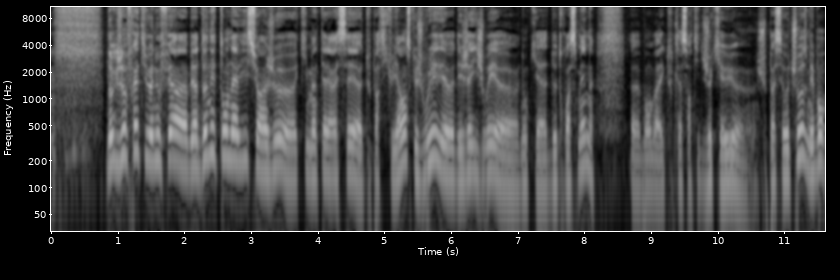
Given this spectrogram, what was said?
Donc Geoffrey, tu vas nous faire euh, bien donner ton avis sur un jeu euh, qui m'intéressait euh, tout particulièrement, parce que je voulais déjà y jouer donc il y a deux trois semaines. Bon, bah avec toute la sortie de jeu qu'il y a eu, je suis passé à autre chose. Mais bon,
